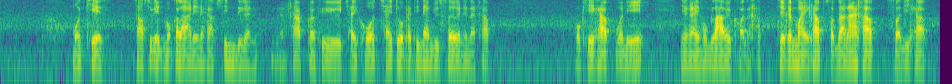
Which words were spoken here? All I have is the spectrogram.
2022 หมดเคส 31 มกรานี้นะครับ สิ้นเดือนนะครับ ก็คือใช้โค้ดใช้ตัว Platinum User เนี่ยนะครับ โอเคครับ วันนี้ยังไงผมลาไปก่อนนะครับ เจอกันใหม่ครับ สัปดาห์หน้าครับ สวัสดีครับ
